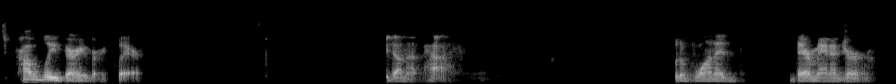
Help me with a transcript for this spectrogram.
It's probably very, very clear down that path would have wanted their manager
